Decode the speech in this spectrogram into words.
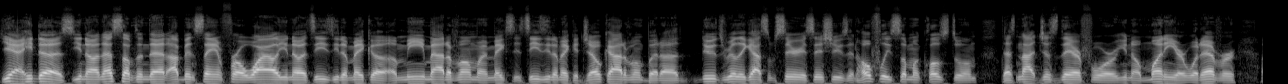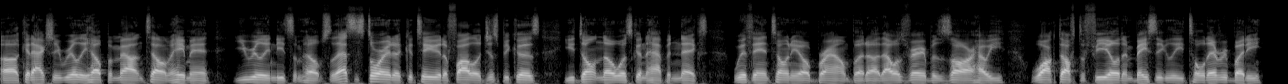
Yeah, he does. You know, that's something that I've been saying for a while. You know, it's easy to make a, a meme out of him, or it makes it's easy to make a joke out of him. But uh, dude's really got some serious issues, and hopefully, someone close to him that's not just there for you know money or whatever uh, could actually really help him out and tell him, hey man, you really need some help. So that's the story to continue to follow, just because you don't know what's going to happen next with Antonio Brown. But uh, that was very bizarre how he walked off the field and basically told everybody,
